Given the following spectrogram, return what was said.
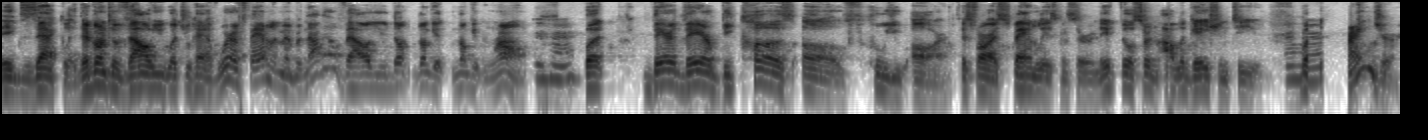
Exactly. They're going to value what you have. We're a family member. Now they'll value, don't don't get don't get me wrong. Mm-hmm. But they're there because of who you are as far as family is concerned. They feel a certain obligation to you. Mm-hmm. But the stranger,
